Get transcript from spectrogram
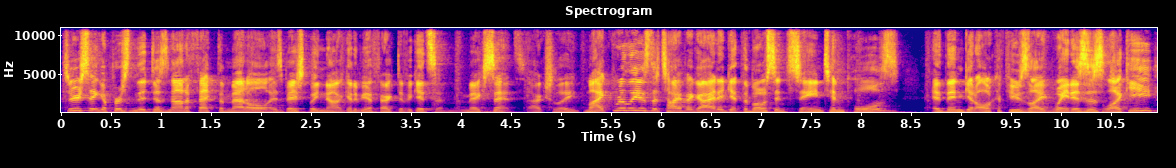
So you're saying a person that does not affect the metal is basically not going to be effective against them. It makes sense, actually. Mike really is the type of guy to get the most insane 10 pulls and then get all confused like, wait, is this lucky?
